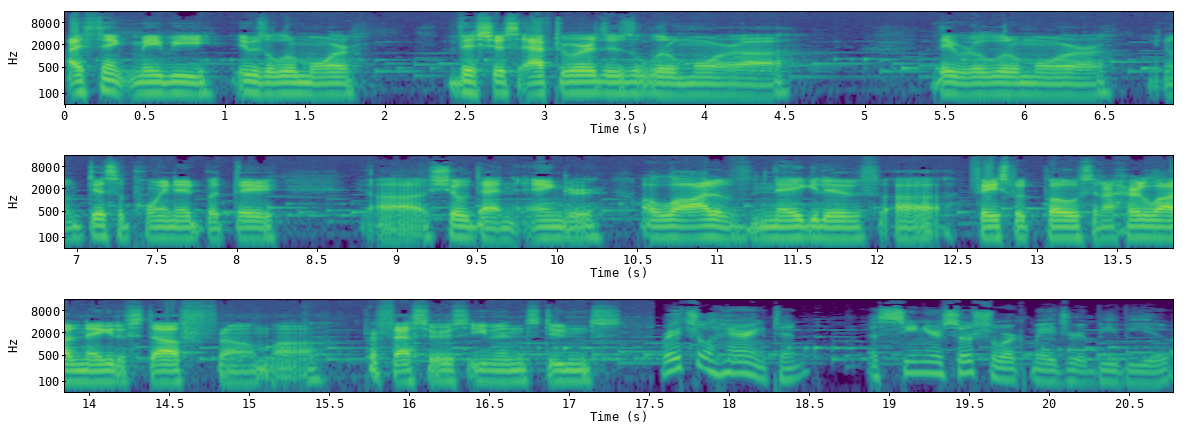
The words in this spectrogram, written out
I think maybe it was a little more vicious afterwards. It was a little more, uh, they were a little more, you know, disappointed, but they uh, showed that in anger. A lot of negative uh, Facebook posts, and I heard a lot of negative stuff from uh, professors, even students. Rachel Harrington, a senior social work major at BVU,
